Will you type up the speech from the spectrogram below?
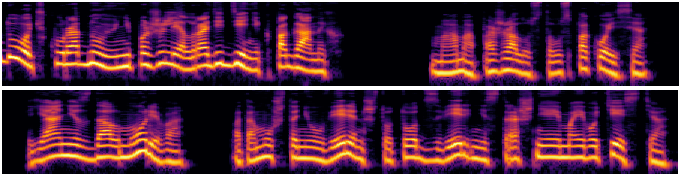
Дочку родную не пожалел ради денег поганых. «Мама, пожалуйста, успокойся. Я не сдал Морева, потому что не уверен, что тот зверь не страшнее моего тестя»,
